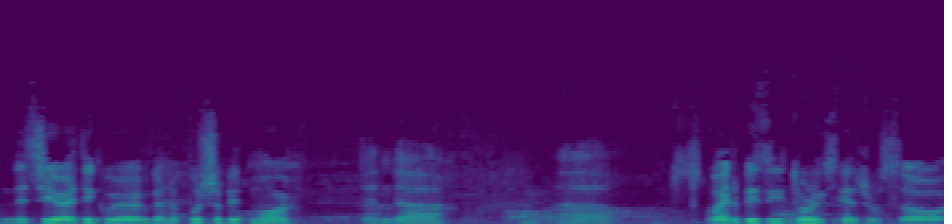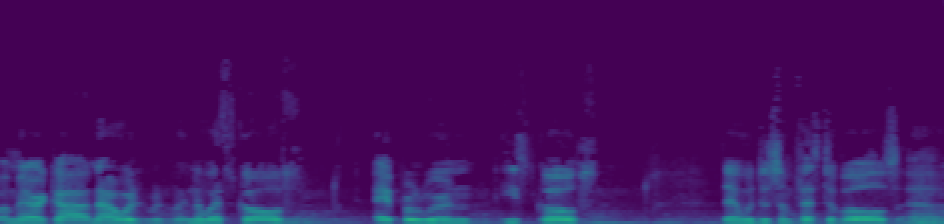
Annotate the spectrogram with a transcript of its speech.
this year. I think we're going to push a bit more, and uh, uh, it's quite a busy touring schedule. So America now we're in the West Coast. April we're in East Coast. Then we do some festivals. Uh,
